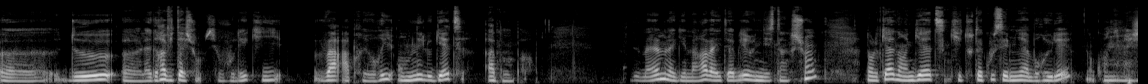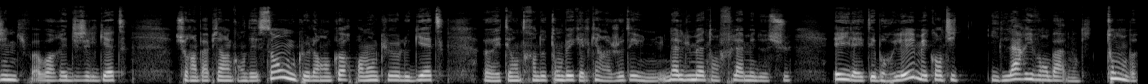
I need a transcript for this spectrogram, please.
euh, de euh, la gravitation, si vous voulez, qui va a priori emmener le guette à bon port. De même, la Guémara va établir une distinction dans le cas d'un guet qui tout à coup s'est mis à brûler. Donc on imagine qu'il faut avoir rédigé le guet sur un papier incandescent ou que là encore, pendant que le guet euh, était en train de tomber, quelqu'un a jeté une, allumette enflammée dessus et il a été brûlé. Mais quand il, il arrive en bas, donc il tombe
